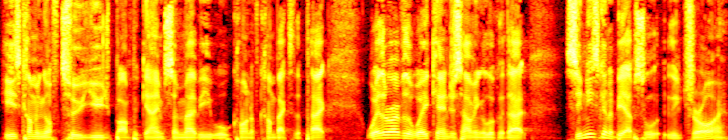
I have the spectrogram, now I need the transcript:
he's coming off two huge bumper games, so maybe we'll kind of come back to the pack. Weather over the weekend, just having a look at that. Sydney's going to be absolutely dry.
